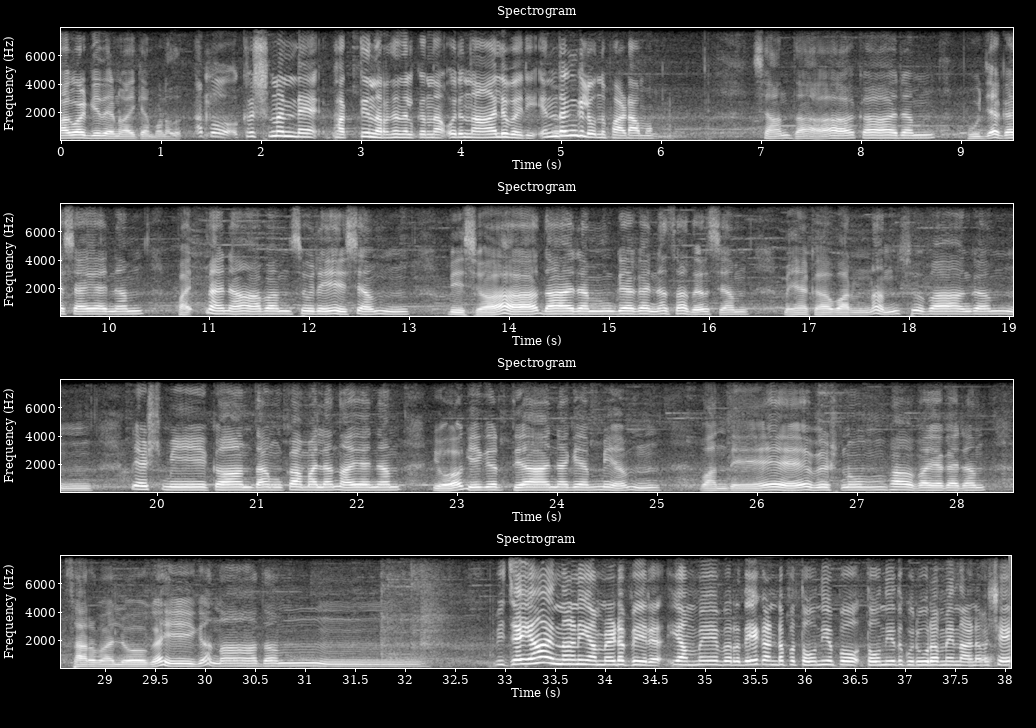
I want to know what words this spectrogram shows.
ഭഗവത്ഗീതയാണ് വായിക്കാൻ പോണത്. അപ്പോൾ കൃഷ്ണന്റെ ഭക്തി നിറഞ്ഞു നിൽക്കുന്ന ഒരു നാല് വരി എന്തെങ്കിലും ഒന്ന് പാടാമോ? ശാന്താകാരം ഭുജകശയനം പത്മനാഭം സുരേശം വിശ്വാധാരം ഗഗനസദൃശം മേഘവർണം ശുഭാംഗം ലക്ഷ്മീകാന്തം കമലനയനം യോഗികൃത്യാനഗമ്യം വന്ദേ വിഷ്ണും ഭവയകരം സർവലോകൈകനാഥം. വിജയ എന്നാണ് ഈ അമ്മയുടെ പേര്. ഈ അമ്മയെ വെറുതെ കണ്ടപ്പോൾ തോന്നിയപ്പോൾ തോന്നിയത് കുരൂറമ്മ എന്നാണ്. പക്ഷേ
